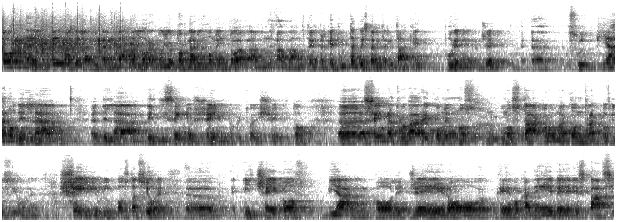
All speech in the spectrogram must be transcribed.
Torna il tema della vitalità, ma allora voglio tornare un momento a, a, a Walter, perché tutta questa vitalità che pure emerge eh, sul piano della, eh, della, del disegno scenico che tu hai scelto, eh, sembra trovare come uno, un ostacolo, una contrapposizione scegli un'impostazione, eh, il Chekhov bianco, leggero, che evoca neve e spazi,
